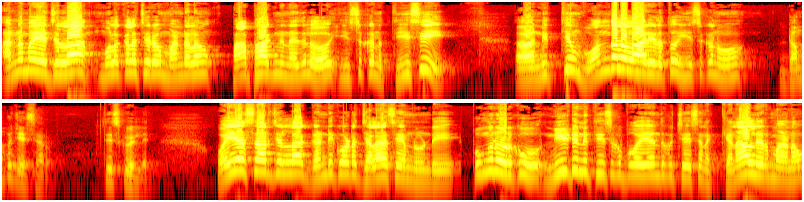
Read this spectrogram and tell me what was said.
అన్నమయ్య జిల్లా ములకల చెరువు మండలం పాపాగ్ని నదిలో ఇసుకను తీసి నిత్యం వందల లారీలతో ఇసుకను డంప్ చేశారు తీసుకువెళ్ళి. వైఎస్ఆర్ జిల్లా గండికోట జలాశయం నుండి పుంగనూరుకు నీటిని తీసుకుపోయేందుకు చేసిన కెనాల్ నిర్మాణం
